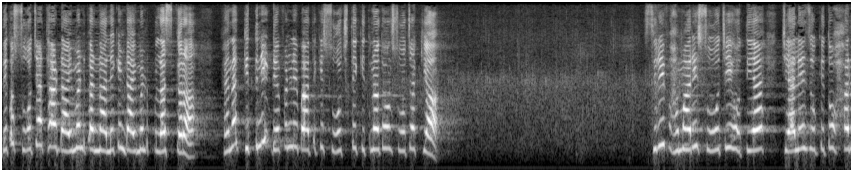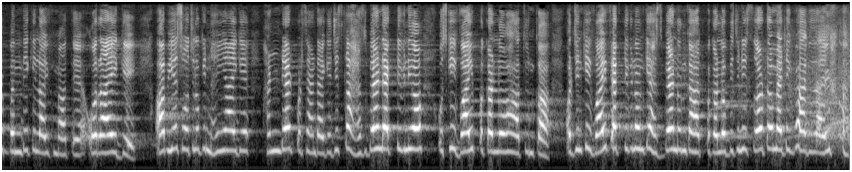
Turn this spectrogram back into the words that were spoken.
देखो, सोचा था डायमंड करना, लेकिन डायमंड प्लस करा। है ना? कितनी डेफिनेटली बात है कि सोचते कितना था और सोचा क्या? सिर्फ़ हमारी सोच ही होती है चैलेंज होके तो हर बंदे की लाइफ में आते हैं और आएँगे। अब ये सोच लो कि नहीं आएँगे हंड्रेड परसेंट आएँगे। जिसका हस्बैंड एक्टिव नहीं हो, उसकी वाइफ पकड़ लो हाथ उनका। और जिनकी वाइफ एक्टिव ना उनके हस्बैंड उनका हाथ पकड़ लो। बिज़नेस ऑटोमेटिक भाग जाएगा।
